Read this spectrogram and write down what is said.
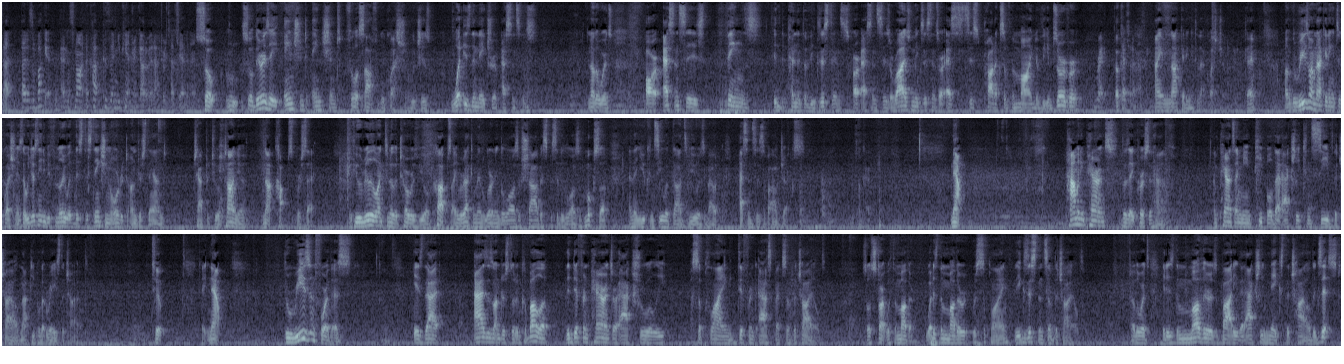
that, that is a bucket. And it's not a cup because then you can't drink out of it after it's had sand in it. So, mm, so there is a ancient, ancient philosophical question, which is, what is the nature of essences? In other words, are essences things independent of the existence? Our essences arise from the existence? Our essences products of the mind of the observer? Right. Okay. That's what I'm asking. I am not getting into that question. Okay? Um, the reason I'm not getting into the question is that we just need to be familiar with this distinction in order to understand chapter 2 of Tanya, not cups per se. If you would really like to know the Torah's view of cups, I recommend learning the laws of Shabbos, specifically the laws of Muktza, and then you can see what God's view is about essences of objects. Now, how many parents does a person have? And parents, I mean people that actually conceive the child, not people that raise the child. Two. Okay, now, the reason for this is that, as is understood in Kabbalah, the different parents are actually supplying different aspects of the child. So let's start with the mother. What is the mother supplying? The existence of the child. In other words, it is the mother's body that actually makes the child exist.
